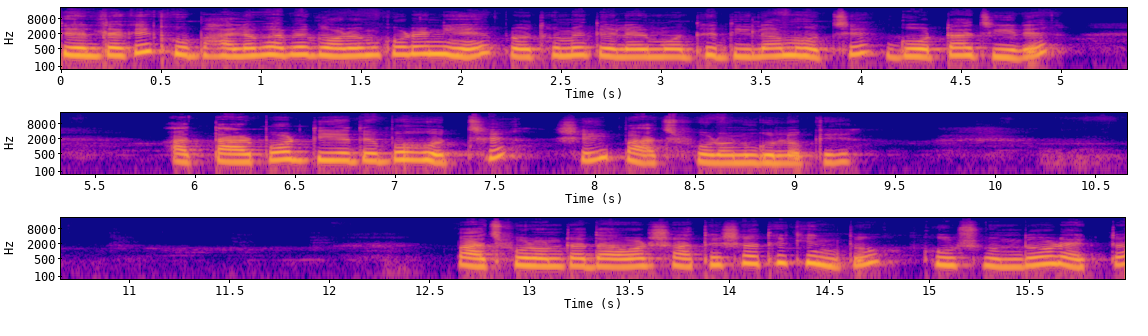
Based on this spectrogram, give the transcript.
তেলটাকে খুব ভালোভাবে গরম করে নিয়ে প্রথমে তেলের মধ্যে দিলাম হচ্ছে গোটা জিরে আর তারপর দিয়ে দেব হচ্ছে সেই পাঁচ ফোড়নগুলোকে পাঁচ ফোড়নটা দেওয়ার সাথে সাথে কিন্তু খুব সুন্দর একটা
